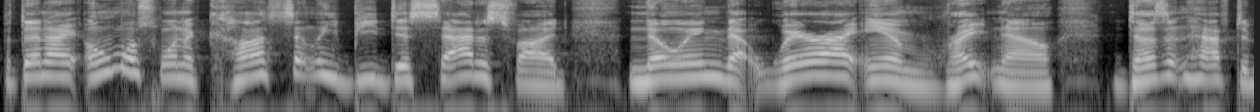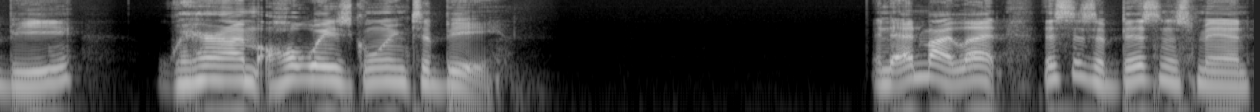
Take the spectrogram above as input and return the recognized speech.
But then I almost want to constantly be dissatisfied knowing that where I am right now doesn't have to be where I'm always going to be. And Ed Mylett, this is a businessman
